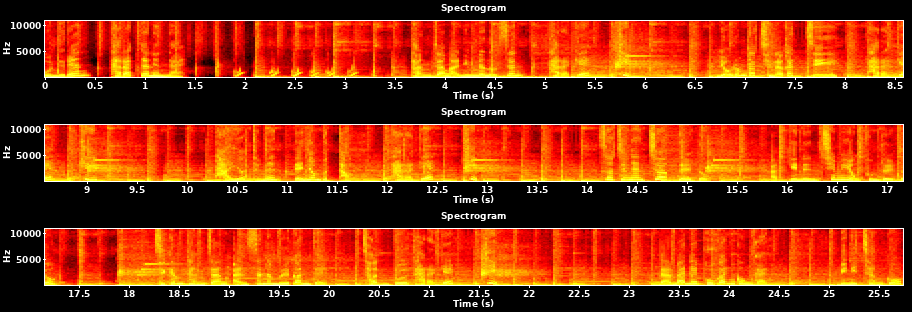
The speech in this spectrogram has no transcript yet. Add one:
오늘은 다락 가는 날. 당장 안 입는 옷은 다락에 킵. 여름 다 지나갔지. 다락에 킵. 다이어트는 내년부터 다락에 킵. 소중한 추억들도 아끼는 취미용품들도 지금 당장 안 쓰는 물건들 전부 다락에 킵. 나만의 보관 공간 미니 창고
